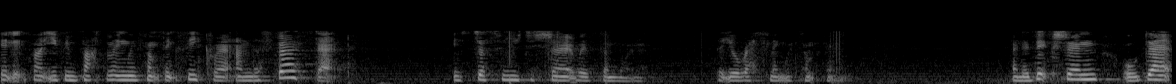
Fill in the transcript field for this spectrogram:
it looks like you've been battling with something secret, and the first step is just for you to share it with someone that you're wrestling with something an addiction or debt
